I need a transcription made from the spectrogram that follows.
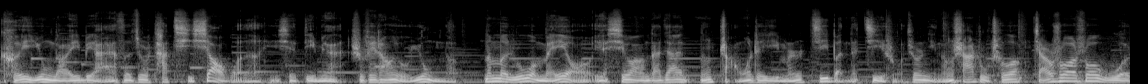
可以用到 ABS，就是它起效果的一些地面是非常有用的。那么如果没有，也希望大家能掌握这一门基本的技术，就是你能刹住车。假如说说我。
